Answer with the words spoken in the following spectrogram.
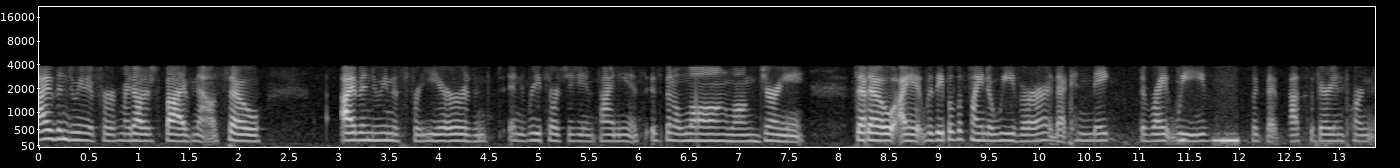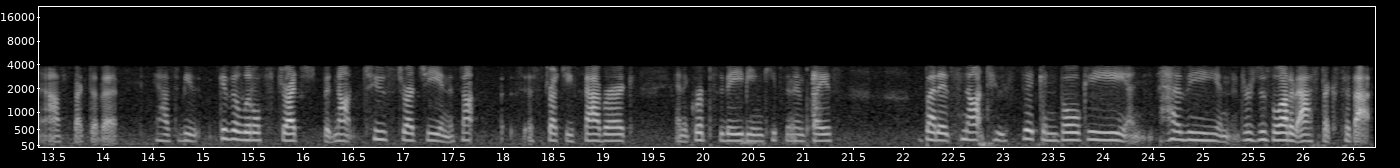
I've been doing it for my daughter's five now, so I've been doing this for years and and researching and finding it's it's been a long, long journey. So I was able to find a weaver that can make the right weave. Like that, that's a very important aspect of it. It has to be give it a little stretch, but not too stretchy, and it's not a stretchy fabric, and it grips the baby and keeps it in place. But it's not too thick and bulky and heavy, and there's just a lot of aspects to that.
